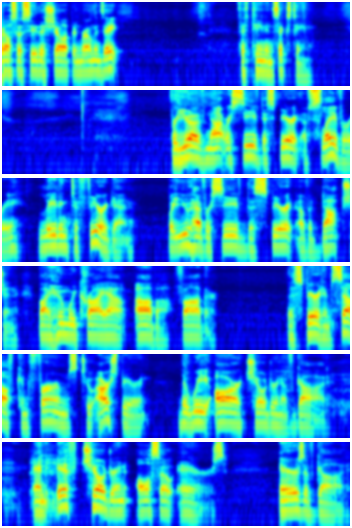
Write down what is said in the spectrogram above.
We also see this show up in Romans 8, 15 and 16. For you have not received a spirit of slavery leading to fear again, but you have received the spirit of adoption, by whom we cry out, Abba, Father. The Spirit Himself confirms to our spirit that we are children of God. And if children, also heirs, heirs of God,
